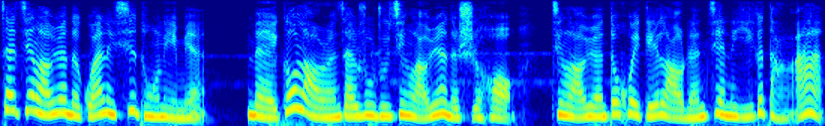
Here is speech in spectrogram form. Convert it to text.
在敬老院的管理系统里面，每个老人在入住敬老院的时候。敬老院都会给老人建立一个档案，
